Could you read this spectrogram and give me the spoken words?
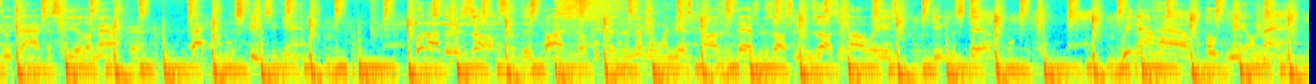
man who tried to steal America back on the streets again? What are the results of this part, though? Because remember, when there's causes, there's results, and the results is always deeper still. We now have Oatmeal Man.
